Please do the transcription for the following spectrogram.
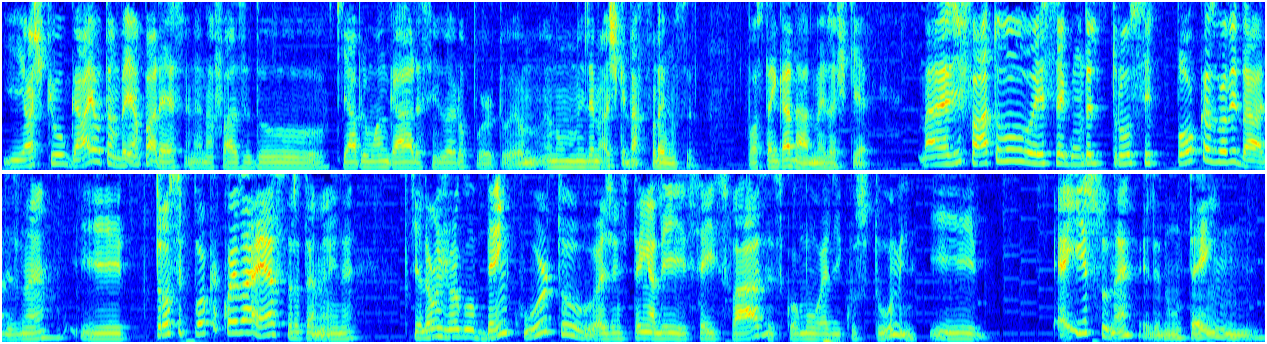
E acho que o Gaio também aparece, né? Na fase do. que abre um hangar assim do aeroporto. Eu, eu não me lembro, acho que é da França. Posso estar enganado, mas acho que é. Mas de fato, esse segundo ele trouxe poucas novidades, né? E trouxe pouca coisa extra também, né? Porque ele é um jogo bem curto, a gente tem ali seis fases, como é de costume, e é isso, né? Ele não tem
